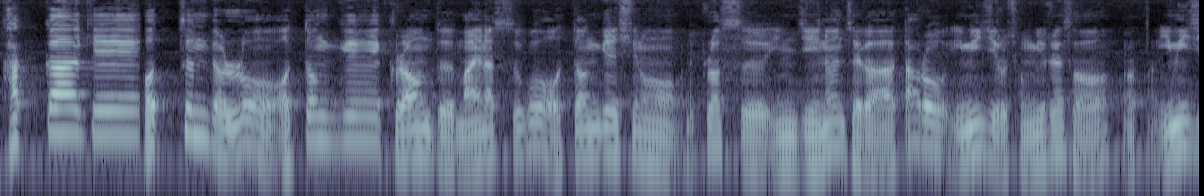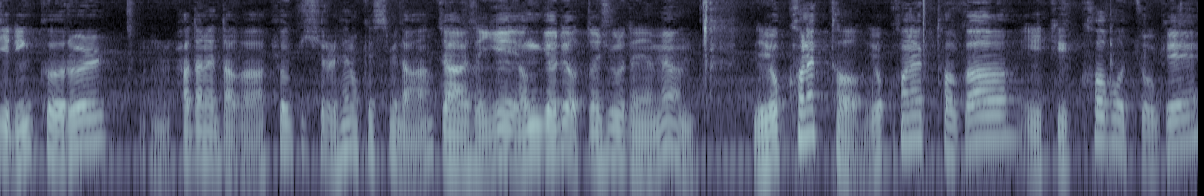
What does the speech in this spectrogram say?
각각의 버튼별로 어떤 게 그라운드 마이너스고 어떤 게 신호 플러스인지는 제가 따로 이미지로 정리를 해서 이미지 링크를 하단에다가 표기시를 해 놓겠습니다. 자 그래서 이게 연결이 어떤 식으로 되냐면 이 커넥터 이 커넥터가 이 뒤 커버 쪽에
